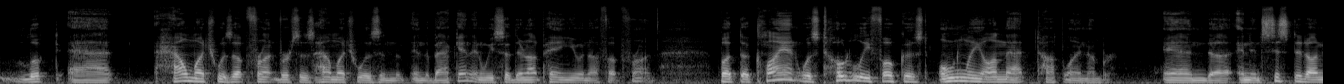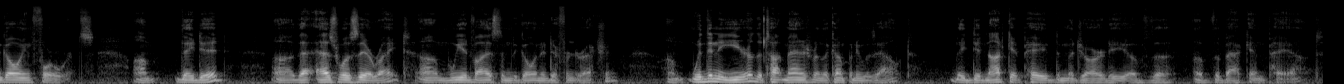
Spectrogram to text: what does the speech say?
looked at how much was up front versus how much was in the, in the back end, and we said they're not paying you enough up front. But the client was totally focused only on that top line number and, uh, and insisted on going forwards. Um, they did, uh, that, as was their right. Um, we advised them to go in a different direction. Um, within a year, the top management of the company was out. They did not get paid the majority of the, of the back end payout.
